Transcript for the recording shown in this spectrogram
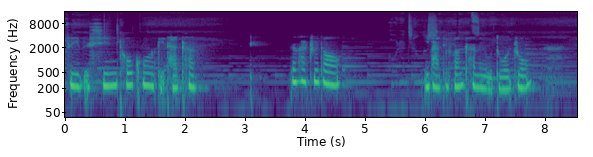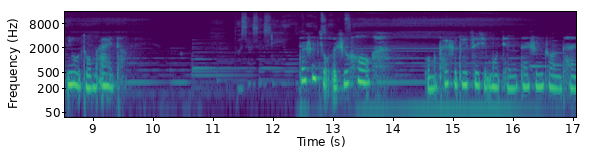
自己的心掏空了给他看，让他知道你把对方看得有多重，你有多么爱他。但是久了之后，我们开始对自己目前的单身状态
